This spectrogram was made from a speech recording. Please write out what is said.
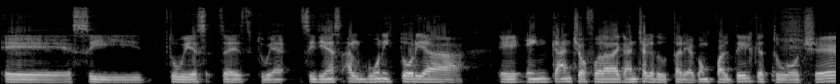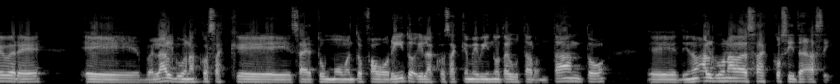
eh, si, tuviese, si tienes alguna historia eh, en cancha o fuera de cancha que te gustaría compartir, que estuvo chévere, ¿verdad? Algunas cosas que, ¿sabes? Tus momentos favoritos y las cosas que me vi no te gustaron tanto. dinos alguna de esas cositas así.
